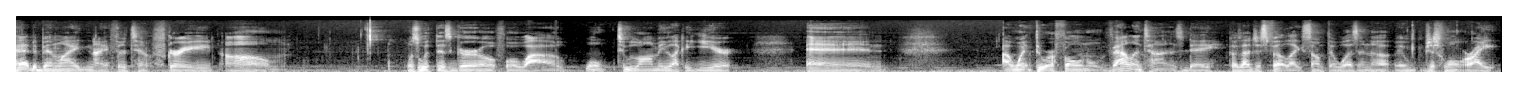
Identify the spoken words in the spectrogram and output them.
had to been like ninth or tenth grade. Um, was with this girl for a while, won't too long, maybe like a year, and I went through her phone on Valentine's Day because I just felt like something wasn't up. It just won't right.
